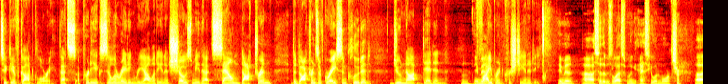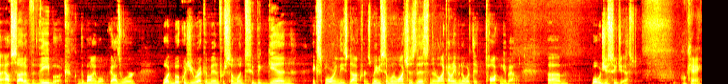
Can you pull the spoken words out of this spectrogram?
to give God glory. That's a pretty exhilarating reality, and it shows me that sound doctrine, the doctrines of grace included, do not deaden mm. vibrant Christianity. Amen. Uh, I said that was the last one. We ask you one more. Sure. Uh, outside of the book, the Bible, God's Word, what book would you recommend for someone to begin exploring these doctrines? Maybe someone watches this and they're like, I don't even know what they're talking about. Um, what would you suggest? Okay,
